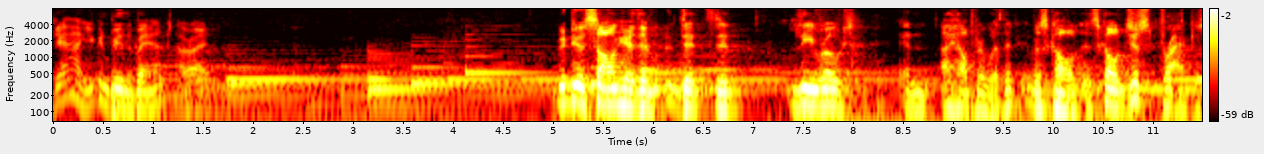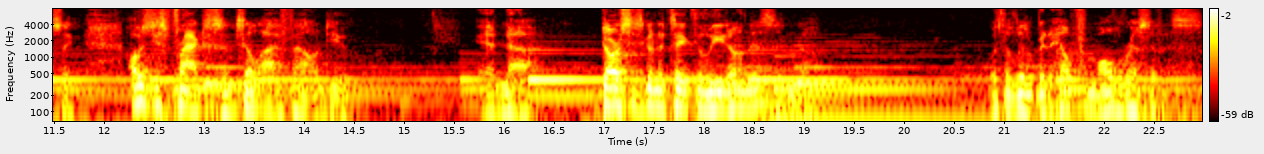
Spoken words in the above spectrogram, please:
Yeah, you can be in the band. All right. We do a song here that, that, that Leigh wrote, and I helped her with it. It was called. It's called "Just Practicing." I was just practicing until I found you. And uh, Darcy's going to take the lead on this, and uh, with a little bit of help from all the rest of us.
